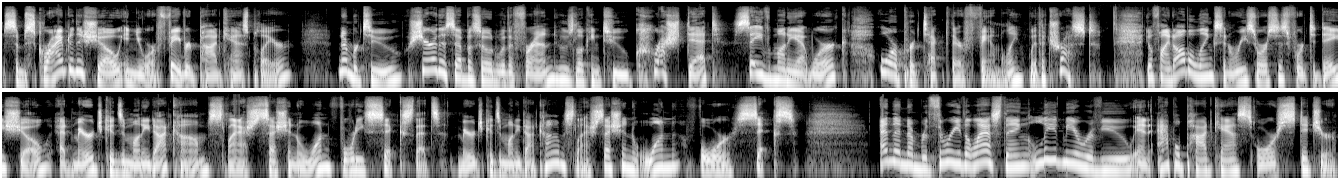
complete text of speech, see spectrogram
subscribe to the show in your favorite podcast player. Number two, share this episode with a friend who's looking to crush debt, save money at work, or protect their family with a trust. You'll find all the links and resources for today's show at marriagekidsandmoney.com slash session 146. That's marriagekidsandmoney.com slash session 146. And then number three, the last thing, leave me a review in Apple Podcasts or Stitcher.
